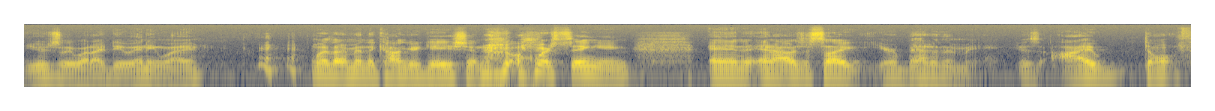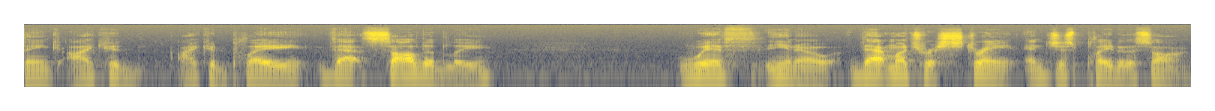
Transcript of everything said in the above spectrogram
usually what I do anyway, whether I'm in the congregation or singing. And, and I was just like, you're better than me. Because I don't think I could, I could play that solidly with you know that much restraint and just play to the song.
